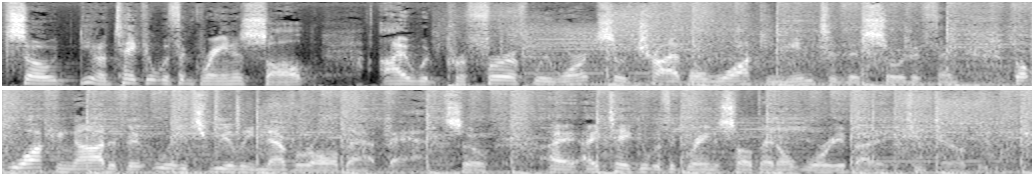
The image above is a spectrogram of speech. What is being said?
so, you know, take it with a grain of salt. I would prefer if we weren't so tribal walking into this sort of thing. But walking out of it, it's really never all that bad. So I, I take it with a grain of salt. I don't worry about it too terribly much.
